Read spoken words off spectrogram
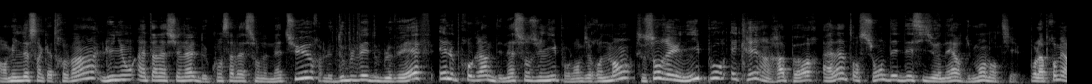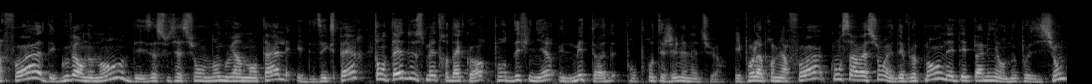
En 1980, l'Union internationale de conservation de nature, le WWF et le Programme des Nations Unies pour l'environnement se sont réunis pour écrire un rapport à l'intention des décisionnaires du monde entier. Pour la première fois, des gouvernements, des associations non gouvernementales et des experts tentaient de se mettre d'accord pour définir une méthode pour protéger la nature. Et pour la première fois, conservation et développement n'étaient pas mis en opposition,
